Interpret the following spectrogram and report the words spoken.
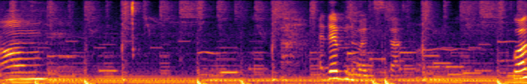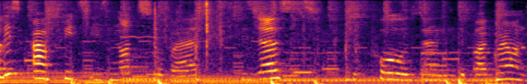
Um, I don't even know where to start from. Well, this outfit is not so bad. It's just the pose and the background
